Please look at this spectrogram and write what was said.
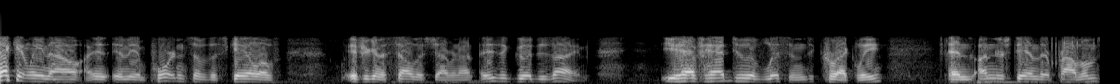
Secondly, now, in, in the importance of the scale of if you're going to sell this job or not, is a good design. You have had to have listened correctly and understand their problems.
